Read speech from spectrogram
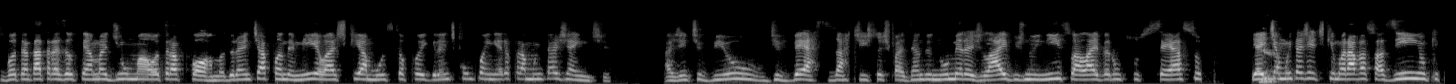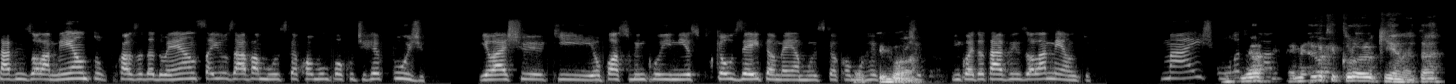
vou tentar trazer o tema de uma outra forma. Durante a pandemia, eu acho que a música foi grande companheira para muita gente. A gente viu diversos artistas fazendo inúmeras lives. No início, a live era um sucesso. E aí é. tinha muita gente que morava sozinho, que estava em isolamento por causa da doença e usava a música como um pouco de refúgio. E eu acho que eu posso me incluir nisso, porque eu usei também a música como refúgio enquanto eu estava em isolamento. Mas o outro melhor, lado... É melhor que cloroquina, tá?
